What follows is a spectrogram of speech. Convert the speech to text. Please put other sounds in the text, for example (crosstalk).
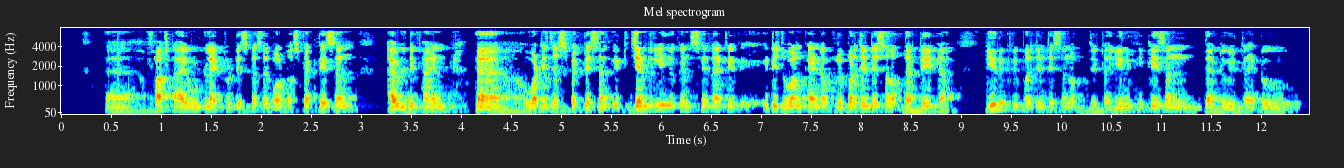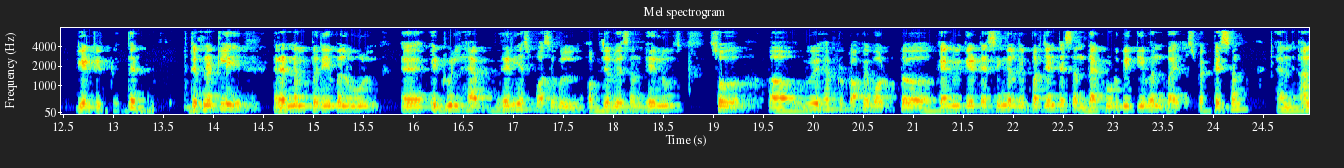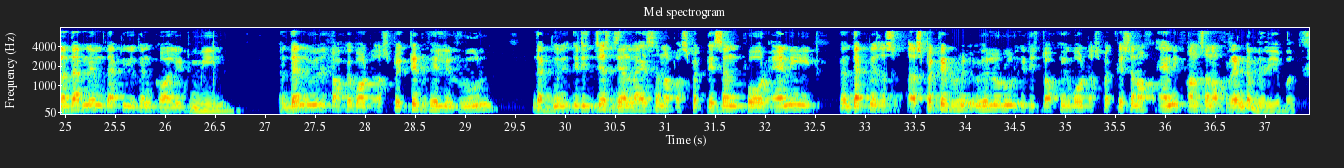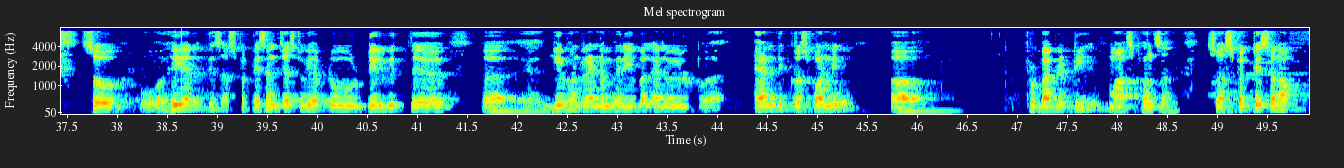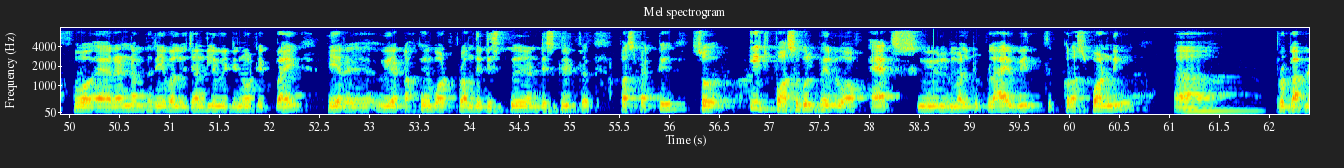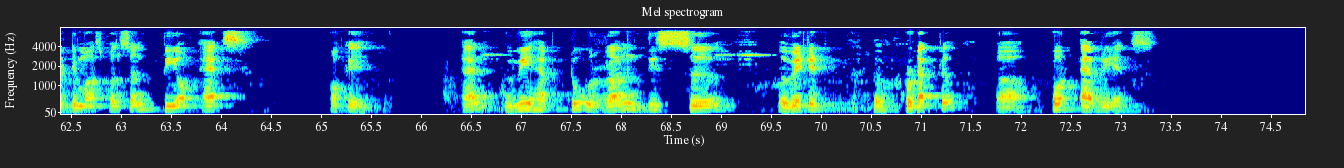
uh, first I would like to discuss about expectation. I will define uh, what is expectation. It generally you can say that it, it is one kind of representation of the data, unique representation of data, unification that we try to get it. That definitely random variable will uh, it will have various possible observation values. So uh, we have to talk about uh, can we get a single representation that would be given by expectation and another name that you can call it mean. And then we will talk about expected value rule that means it is just generalization of expectation for any that means expected value rule it is talking about expectation of any function of random variable. So here this expectation just we have to deal with uh, uh, given random variable and we will uh, and the corresponding uh, probability mass function. So expectation of a random variable generally we denote it by here uh, we are talking about from the uh, discrete perspective. So each possible value of x we will multiply with corresponding uh, probability mass function p of x okay? And we have to run this uh, weighted product uh, for every x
